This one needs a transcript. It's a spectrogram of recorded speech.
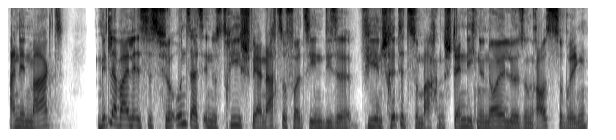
an den Markt. Mittlerweile ist es für uns als Industrie schwer nachzuvollziehen, diese vielen Schritte zu machen, ständig eine neue Lösung rauszubringen.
